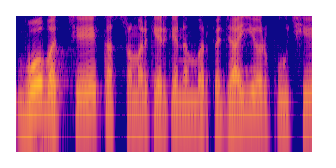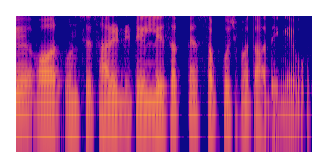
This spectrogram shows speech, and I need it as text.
वो बच्चे कस्टमर केयर के नंबर पे जाइए और पूछिए और उनसे सारी डिटेल ले सकते हैं, सब कुछ बता देंगे वो।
